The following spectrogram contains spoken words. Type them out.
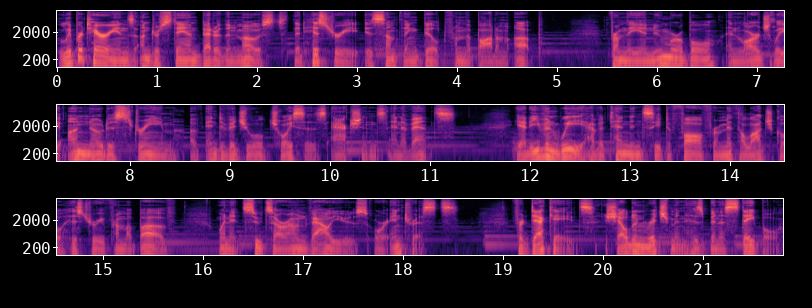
Libertarians understand better than most that history is something built from the bottom up, from the innumerable and largely unnoticed stream of individual choices, actions, and events. Yet even we have a tendency to fall for mythological history from above when it suits our own values or interests. For decades, Sheldon Richman has been a staple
